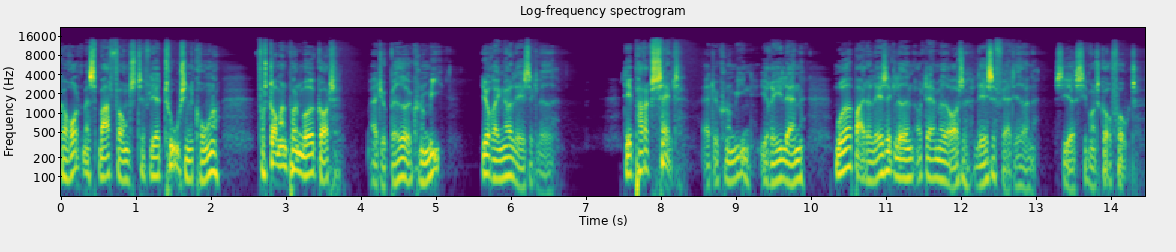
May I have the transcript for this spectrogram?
går rundt med smartphones til flere tusinde kroner, forstår man på en måde godt, at jo bedre økonomi, jo ringere læseglæde. Det er paradoxalt, at økonomien i rige lande modarbejder læseglæden og dermed også læsefærdighederne, siger Simon Skov Fogt.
